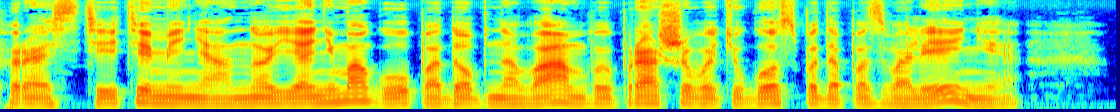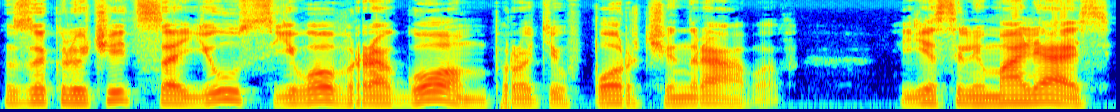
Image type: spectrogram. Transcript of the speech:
«Простите меня, но я не могу, подобно вам, выпрашивать у Господа позволения заключить союз с его врагом против порчи нравов, если, молясь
